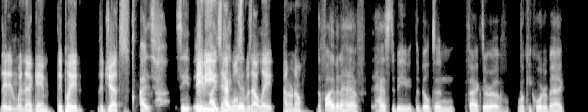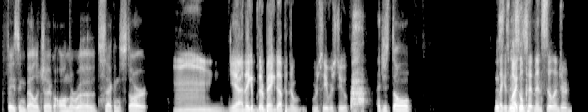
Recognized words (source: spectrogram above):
They didn't win that game. They played the Jets. I see. Maybe I- Zach I Wilson was out late. I don't know. the five and a half has to be the built-in factor of rookie quarterback facing Belichick on the road, second start. Mm, yeah, and they they're banged up in the receivers too. I just don't. This, Like is Michael is- Pittman still injured?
